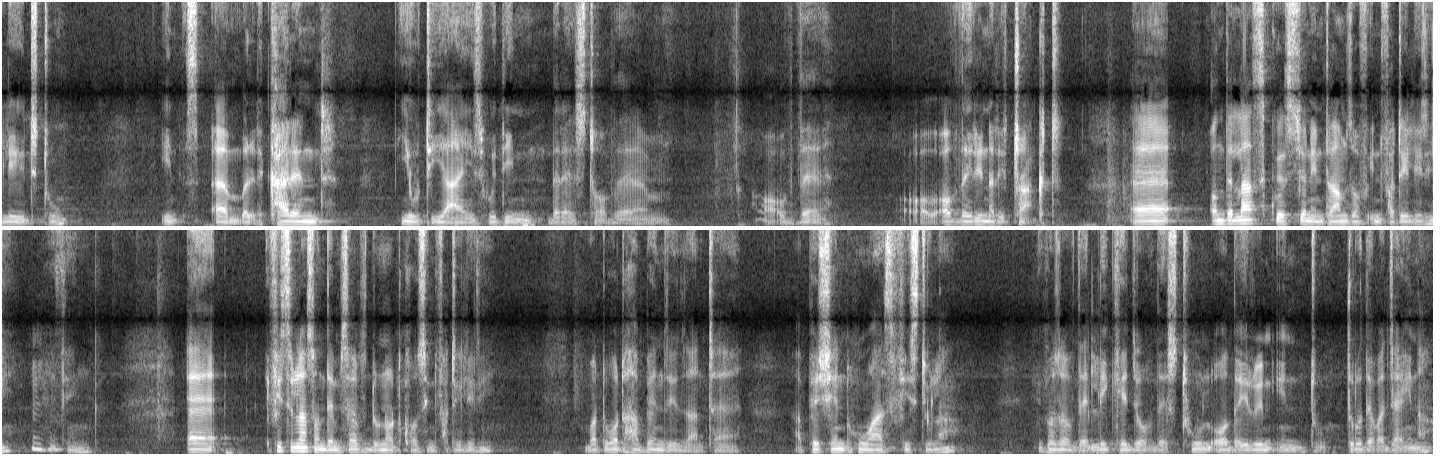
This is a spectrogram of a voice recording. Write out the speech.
lead to in, um, recurrent UTIs within the rest of the um, of the of the urinary tract. Uh, on the last question, in terms of infertility, I Mhm. think uh, fistulas on themselves do not cause infertility, but what happens is that uh, a patient who has fistula, because of the leakage of the stool or the urine into through the vagina,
